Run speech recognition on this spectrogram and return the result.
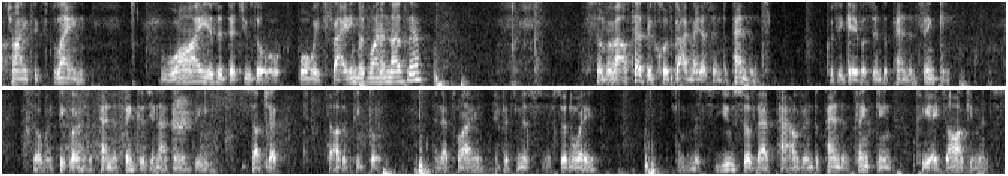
is trying to explain why is it that Jews are always fighting with one another. So Maharal says because God made us independent because he gave us independent thinking. So when people are independent thinkers, you're not going to be subject to other people, and that's why if it's mis a certain way, some misuse of that power of independent thinking creates arguments.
